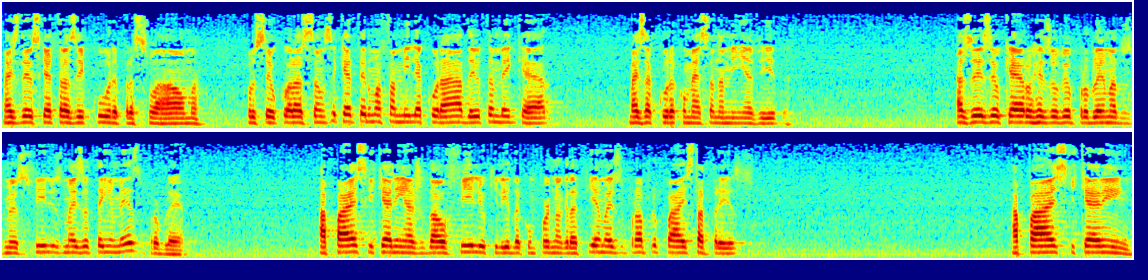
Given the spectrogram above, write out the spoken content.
Mas Deus quer trazer cura para sua alma, para o seu coração. Você quer ter uma família curada? Eu também quero. Mas a cura começa na minha vida. Às vezes eu quero resolver o problema dos meus filhos, mas eu tenho o mesmo problema. Há pais que querem ajudar o filho que lida com pornografia, mas o próprio pai está preso. Há pais que querem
